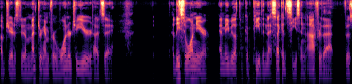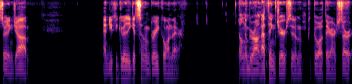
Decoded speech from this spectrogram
of Jarrett Stidham, mentor him for one or two years, I'd say. At least one year, and maybe let them compete the next second season after that for the starting job. And you could really get something great going there. Don't get me wrong, I think Jarrett Stidham could go out there and start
